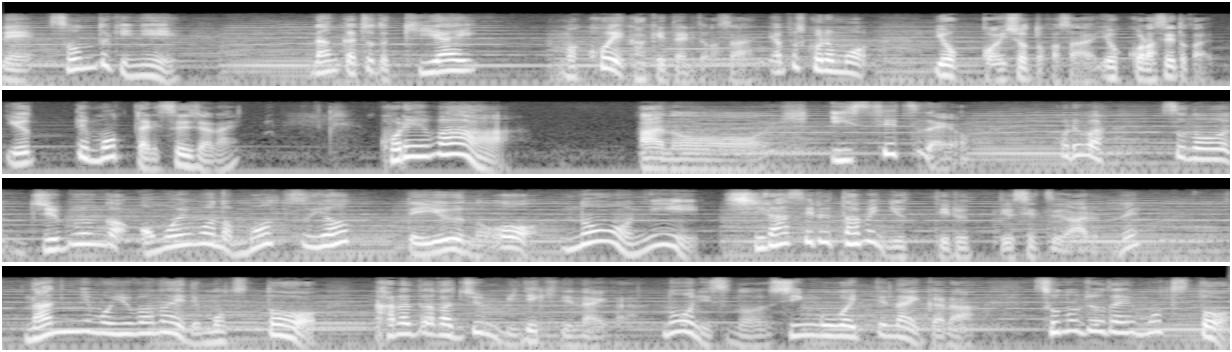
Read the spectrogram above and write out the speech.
ね、その時に、なんかちょっと気合、まあ、声かけたりとかさ、やっぱこれも、よっこいしょとかさ、よっこらせとか言って持ったりするじゃない？これは、あのー、一説だよ。これは、その自分が重いもの持つよっていうのを脳に知らせるために言ってるっていう説があるのね。何にも言わないで持つと、体が準備できてないから、脳にその信号がいってないから、その状態で持つと、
